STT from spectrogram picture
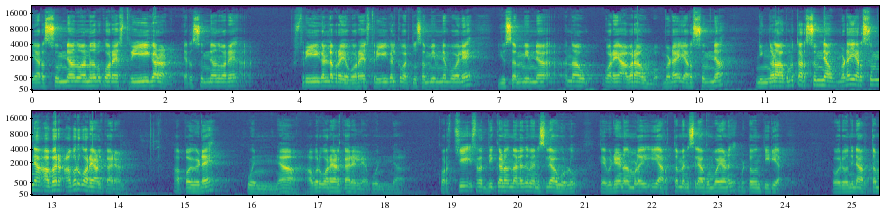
യർസുംന എന്ന് പറഞ്ഞത് കുറേ സ്ത്രീകളാണ്. യർസുംന എന്ന് പറയുക സ്ത്രീകളുടെ പ്രയോഗം. കുറേ സ്ത്രീകൾക്ക് വരും. തുസമ്മിംന പോലെ യുസമ്മിംന എന്നാവും. കുറേ അവരാകുമ്പോൾ ഇവിടെ യർസുംന നിങ്ങളാകുമ്പോൾ തർസുംനാവും ഇവിടെ യർസുംന അവർ അവർ കുറേ ആൾക്കാരാണ്. അപ്പോൾ ഇവിടെ ഹുന്ന. അവർ കുറേ ആൾക്കാരല്ലേ? കുന്ന കുറച്ച് ശ്രദ്ധിക്കണം എന്നാലത് മനസ്സിലാവുള്ളൂ. എവിടെയാണ് നമ്മൾ ഈ അർത്ഥം മനസ്സിലാക്കുമ്പോഴാണ് പെട്ടെന്ന് തിരിയുക ഓരോന്നിന്റെ അർത്ഥം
